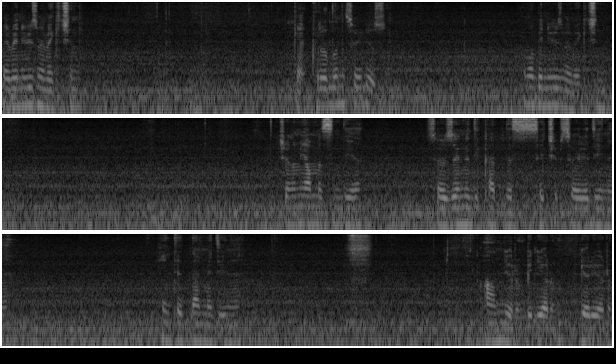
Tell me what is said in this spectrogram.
Ve beni üzmemek için yani kırıldığını söylüyorsun. Ama beni üzmemek için canım yanmasın diye sözlerini dikkatle seçip söylediğini, hintletlenmediğini anlıyorum, biliyorum, görüyorum.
